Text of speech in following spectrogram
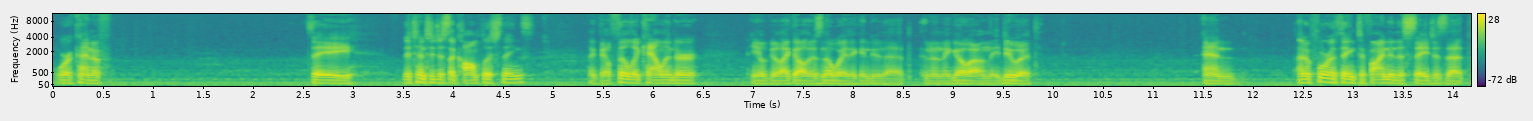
where kind of they they tend to just accomplish things. Like they'll fill the calendar, and you'll be like, "Oh, there's no way they can do that," and then they go out and they do it. And an important thing to find in this stage is that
